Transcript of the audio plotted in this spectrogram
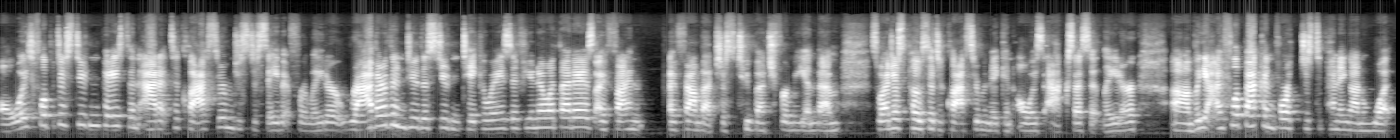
always flip it to student paced and add it to classroom just to save it for later rather than do the student takeaways. If you know what that is, I find I found that just too much for me and them. So I just post it to classroom and they can always access it later. Um, but yeah, I flip back and forth just depending on what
